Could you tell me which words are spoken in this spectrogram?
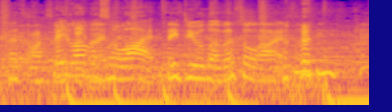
That's awesome. They love us a lot. They do love us a lot.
